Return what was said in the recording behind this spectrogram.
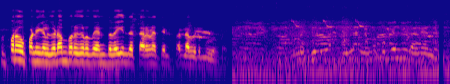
துப்புரவு பணிகள் இடம்பெறுகிறது என்பதை இந்த தருணத்தில் சொல்ல விரும்புகிறேன். Begitu 了呢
